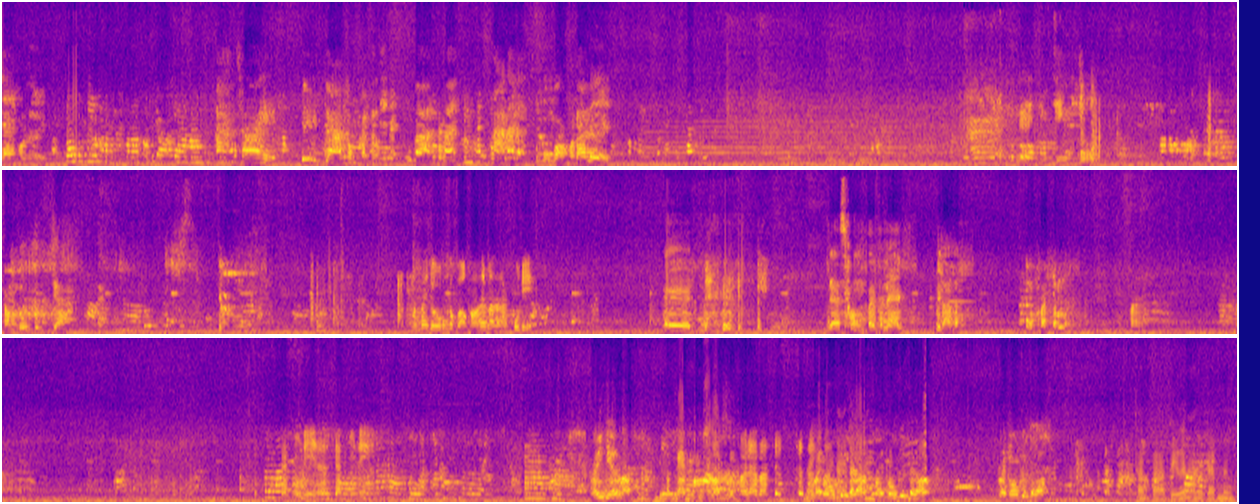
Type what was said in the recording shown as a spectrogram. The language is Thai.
แจ้งเขาเลยครับอ่าใช่ที่วิญญาณส่งไปรษณีย์ไปที่บ้านใช่ไหมอ่านั่นแหละคุณลุงบอกเขาได้เลยเหนื่อยจริงๆกูต้องรู้ทุกอย่างมึงไม่รู้มึงก็บอกเขาให้มาหากูดิ เออเดี๋ยวส่งไปแผนกพิรัตอะ โอ้พัดตลอดมาแจ็คอยู่นี่นะแจ็คอยู่นี่เฮ้ยเยอะว่ะแกนมากๆหรอกเลยขอได้ปะเสื้อเสื้อใส่ไวโอขึ้นไปแล้วไวโอขึ้นไปแล้วไวโอขึ้นไปแล้วทำป่าเสียเวลาได้แป๊บนึง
